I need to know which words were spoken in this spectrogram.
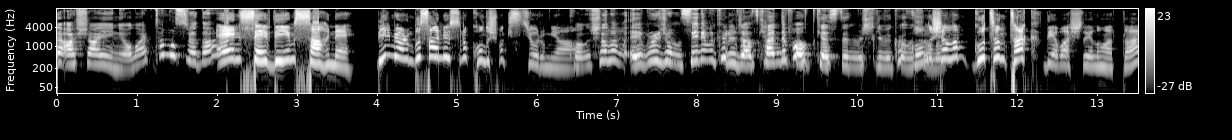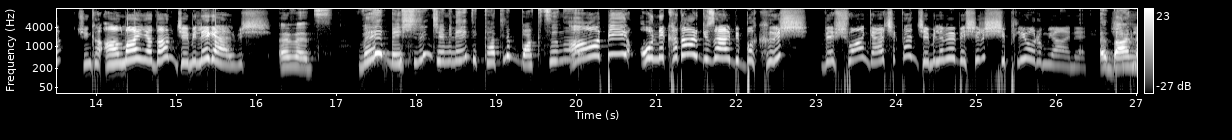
Ve aşağıya iniyorlar. Tam o sırada En sevdiğim sahne. Bilmiyorum bu sahne üstüne konuşmak istiyorum ya. Konuşalım Ebru'cum seni mi kıracağız? Kendi podcast'inmiş gibi konuşalım. Konuşalım Guten Tag diye başlayalım hatta. Çünkü Almanya'dan Cemile gelmiş. Evet. Ve Beşir'in Cemile'ye dikkatli baktığını Abi o ne kadar güzel bir bakış. Ve şu an gerçekten Cemile ve Beşir'i şipliyorum yani. E, ben de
